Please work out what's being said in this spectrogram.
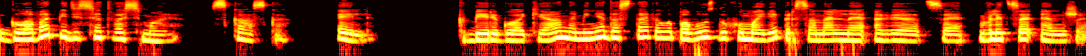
Глава 58. Сказка. Эль. К берегу океана меня доставила по воздуху моя персональная авиация в лице Энжи.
